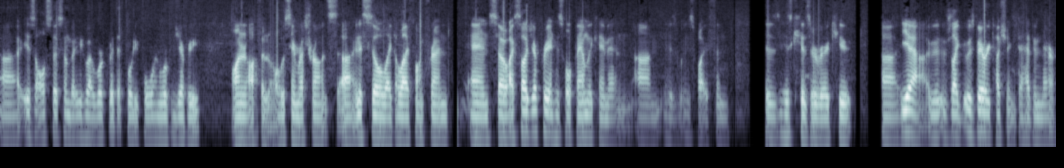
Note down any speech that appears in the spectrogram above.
uh, is also somebody who I worked with at 44 and worked with Geoffrey on and off at all the same restaurants, uh, and is still like a lifelong friend. And so I saw Geoffrey and his whole family came in, um, his his wife and his his kids are very cute. Uh, yeah, it was like it was very touching to have him there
